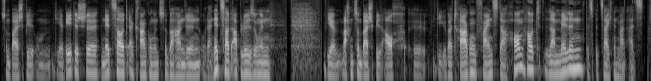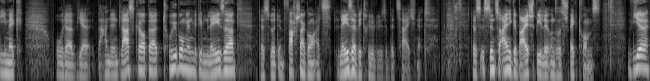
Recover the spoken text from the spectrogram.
zum Beispiel um diabetische Netzhauterkrankungen zu behandeln oder Netzhautablösungen wir machen zum Beispiel auch äh, die Übertragung feinster Hornhautlamellen, das bezeichnet man als DMEC. Oder wir behandeln Glaskörper, Trübungen mit dem Laser. Das wird im Fachjargon als Laservitriolyse bezeichnet. Das ist, sind so einige Beispiele unseres Spektrums. Wir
